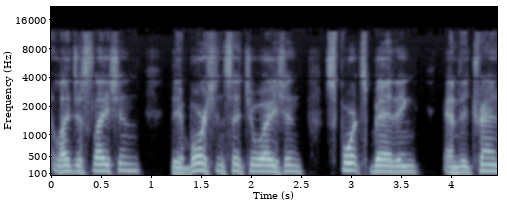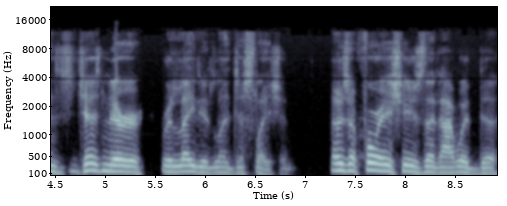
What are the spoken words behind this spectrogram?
legislation, the abortion situation, sports betting, and the transgender-related legislation. Those are four issues that I would uh,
